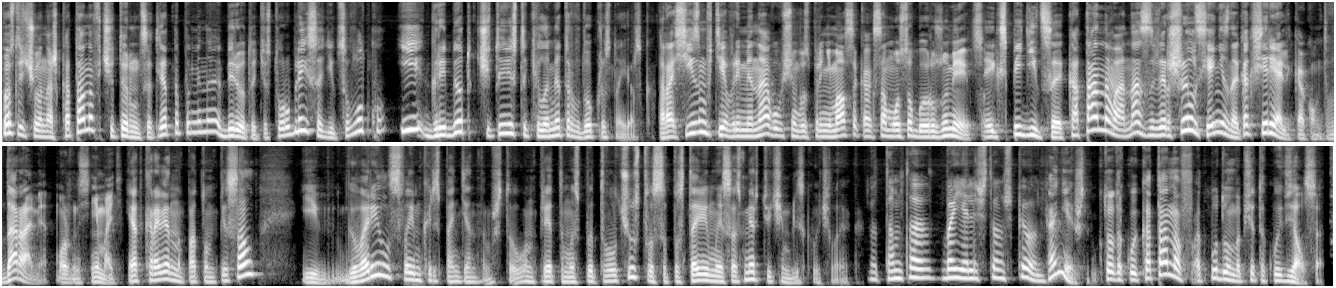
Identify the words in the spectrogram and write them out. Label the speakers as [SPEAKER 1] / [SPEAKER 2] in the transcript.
[SPEAKER 1] После чего наш Катанов, 14 лет, напоминаю, берет эти 100 рублей, садится в лодку и гребет 400 километров до Красноярска. Расизм в те времена, в общем, воспринимался как само собой разумеется. Экспедиция Катанова, она завершилась, я не знаю, как в сериале каком-то, в Дораме можно снимать. И откровенно потом писал, и говорил своим корреспондентам, что он при этом испытывал чувства, сопоставимые со смертью очень близкого человека.
[SPEAKER 2] Вот там-то боялись, что он шпион.
[SPEAKER 1] Конечно. Кто такой Катанов, откуда он вообще такой взялся?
